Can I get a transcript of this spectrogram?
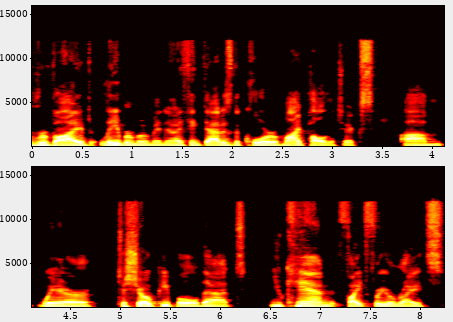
revived labor movement, and I think that is the core of my politics, um, where to show people that you can fight for your rights,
